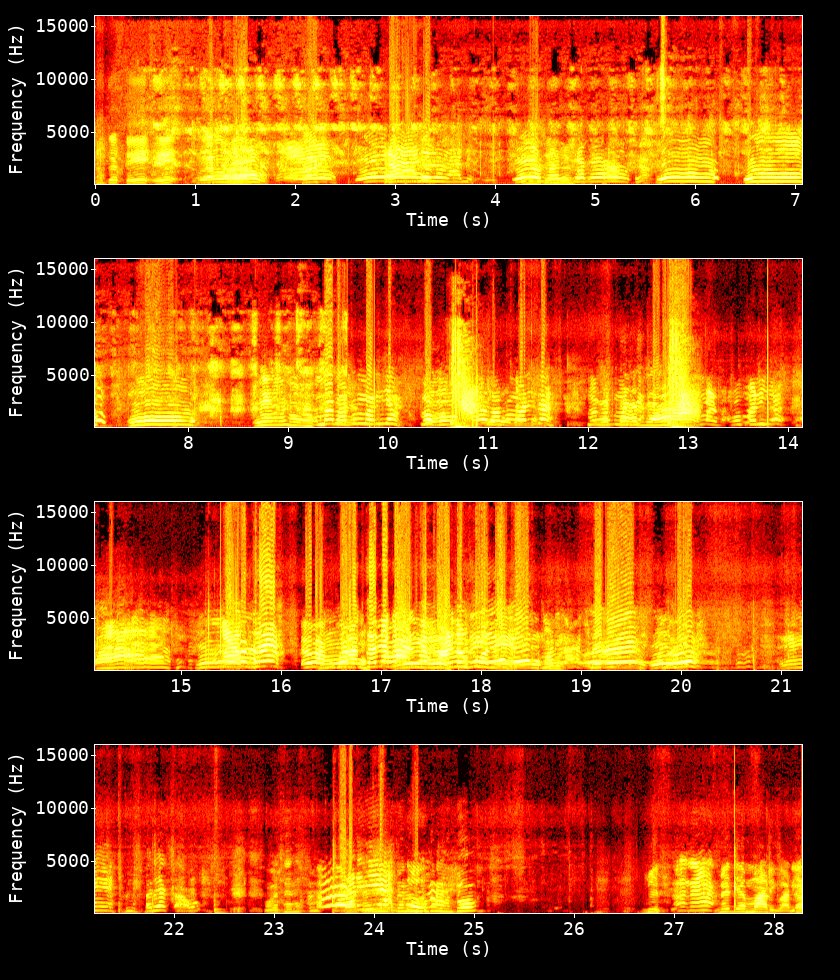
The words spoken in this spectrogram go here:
મૂકે તે, એ. અરે કાઓ. તો. બે. બે મારી વાળો.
